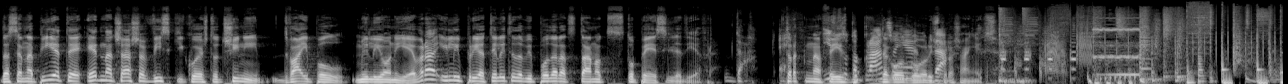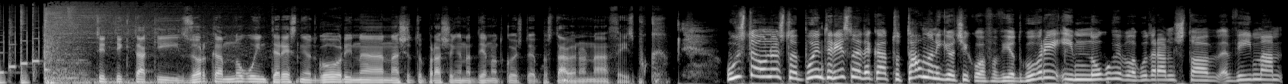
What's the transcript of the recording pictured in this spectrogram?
да се напиете една чаша виски која што чини 2,5 милиони евра или пријателите да ви подарат станот 150.000 евра? Да. Трк на Facebook да го одговориш да. прашањето. Тик-так и Зорка, многу интересни одговори на нашето прашање на денот кој што е поставено на Facebook. Уште оно што е поинтересно е дека тотално не ги очекував овие одговори и многу ви благодарам што ви има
